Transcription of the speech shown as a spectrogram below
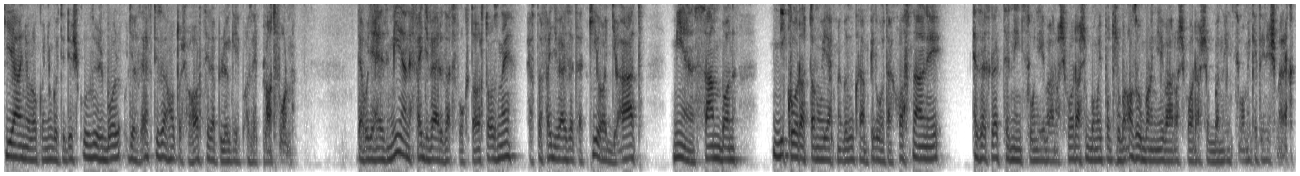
hiányolok a nyugati diskurzusból, ugye az F-16-os a harci repülőgép az egy platform. De hogy ehhez milyen fegyverzet fog tartozni, ezt a fegyverzetet kiadja át, milyen számban, mikorra tanulják meg az ukrán pilóták használni, ezekre egyszerűen nincs szó nyilvános forrásokban, vagy pontosabban azokban a nyilvános forrásokban nincs szó, amiket én ismerek.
